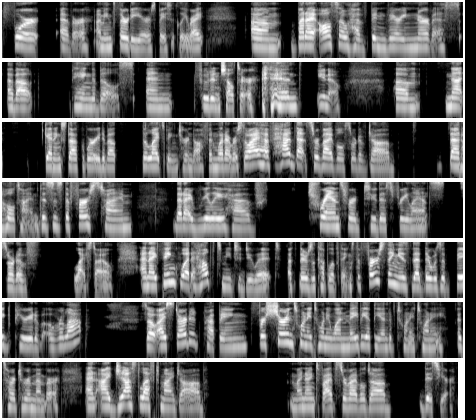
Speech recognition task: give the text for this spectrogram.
forever. I mean, thirty years basically, right? Um, but I also have been very nervous about paying the bills and food and shelter, and you know, um, not getting stuck, worried about the lights being turned off and whatever. So I have had that survival sort of job that whole time. This is the first time that I really have transferred to this freelance sort of lifestyle. And I think what helped me to do it, uh, there's a couple of things. The first thing is that there was a big period of overlap. So I started prepping for sure in 2021, maybe at the end of 2020. It's hard to remember. And I just left my job my nine to five survival job this year.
